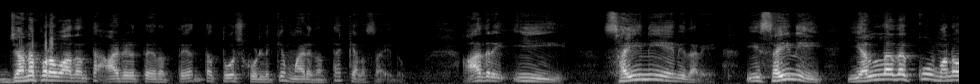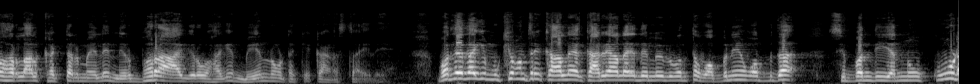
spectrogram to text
ಜನಪರವಾದಂಥ ಆಡಳಿತ ಇರುತ್ತೆ ಅಂತ ತೋರಿಸ್ಕೊಡ್ಲಿಕ್ಕೆ ಮಾಡಿದಂಥ ಕೆಲಸ ಇದು. ಆದರೆ ಈ ಸೈನಿ ಏನಿದ್ದಾರೆ? ಈ ಸೈನಿ ಎಲ್ಲದಕ್ಕೂ ಮನೋಹರ್ ಲಾಲ್ ಖಟ್ಟರ್ ಮೇಲೆ ನಿರ್ಭರ ಆಗಿರುವ ಹಾಗೆ ಮೇಲ್ನೋಟಕ್ಕೆ ಕಾಣಿಸ್ತಾ ಇದೆ. ಮೊದಲನೇದಾಗಿ ಮುಖ್ಯಮಂತ್ರಿ ಕಾಲ ಕಾರ್ಯಾಲಯದಲ್ಲಿರುವಂಥ ಒಬ್ಬನೇ ಒಬ್ಬದ ಸಿಬ್ಬಂದಿಯನ್ನು ಕೂಡ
